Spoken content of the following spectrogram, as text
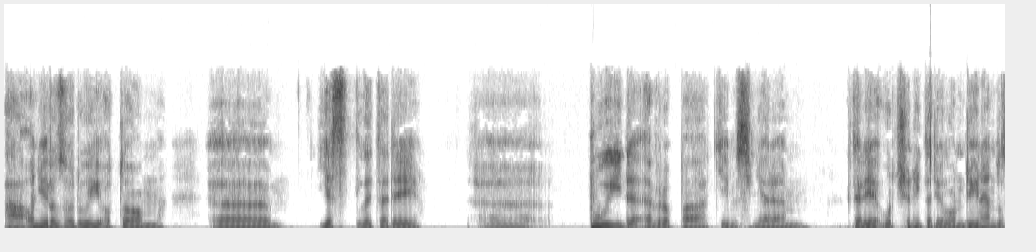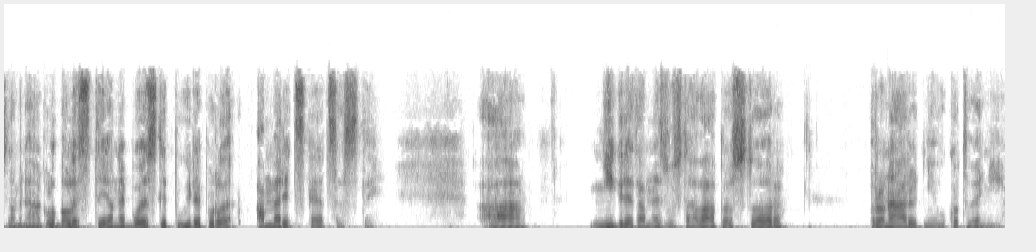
a oni rozhodují o tom, eh, jestli tedy eh, půjde Evropa tím směrem, který je určený tedy Londýnem, to znamená globalisty, anebo jestli půjde podle americké cesty. A nikde tam nezůstává prostor pro národní ukotvení.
